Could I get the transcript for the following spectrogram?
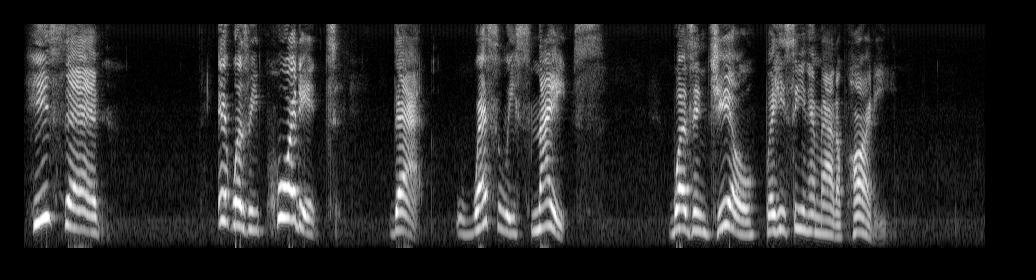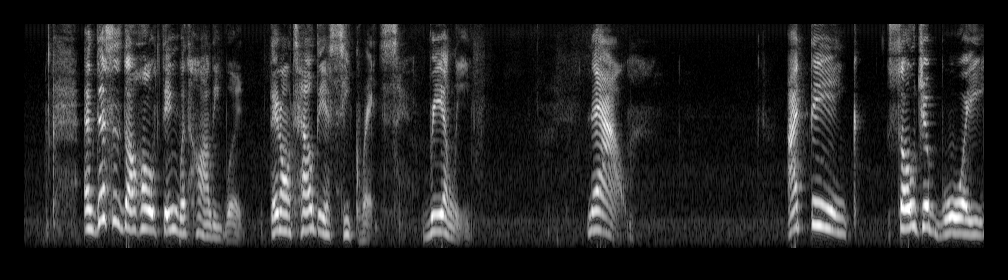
He said it was reported that Wesley Snipes was in jail, but he seen him at a party. And this is the whole thing with Hollywood. They don't tell their secrets, really. Now, I think Soulja Boy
